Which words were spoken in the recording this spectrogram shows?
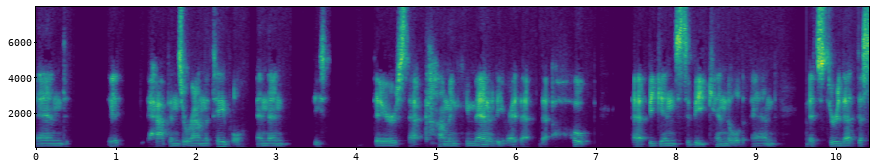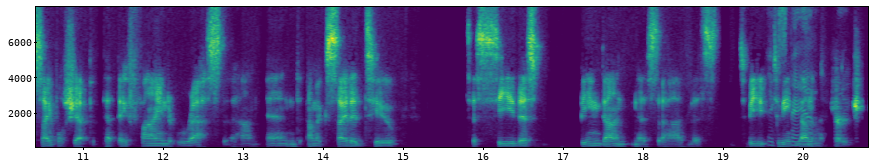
And it happens around the table. And then these there's that common humanity right? That that hope that begins to be kindled. And it's through that discipleship that they find rest. Um, and i'm excited to to see this being done this uh, this to be Expand. to be done in the church.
